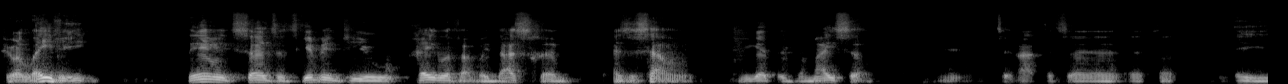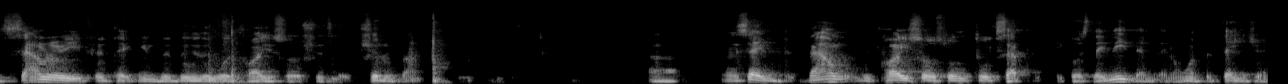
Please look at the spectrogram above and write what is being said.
If you're a Levi, there it says it's given to you as a salary. You get the, the Maisa, it's a, it's a, a, a salary for taking to do the work Klal should should have done. Uh, I say now the Klal is willing to accept it because they need them. They don't want the danger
